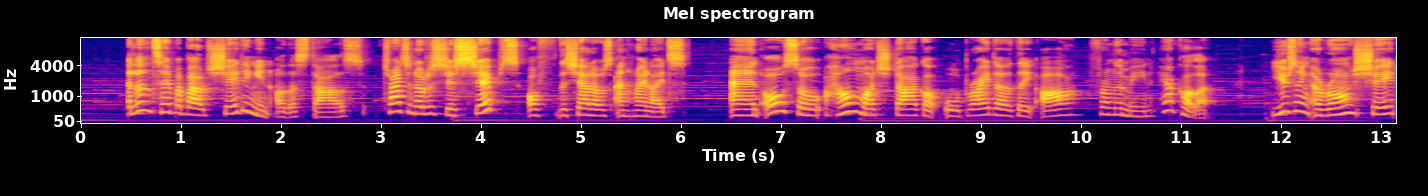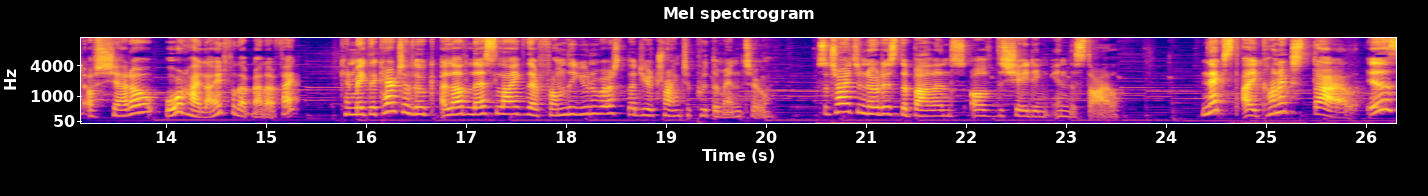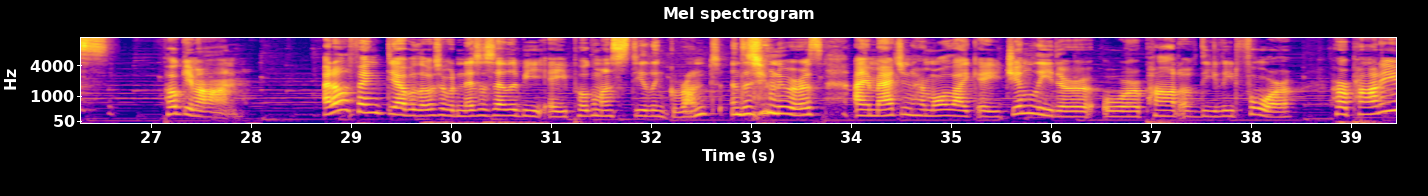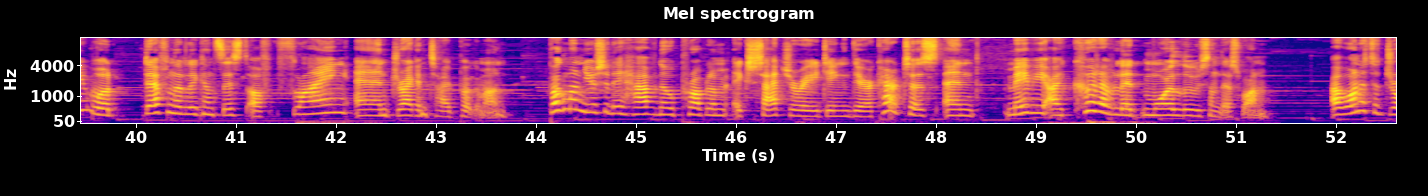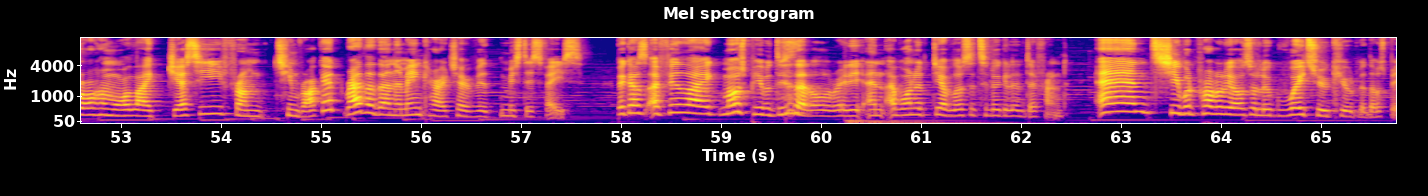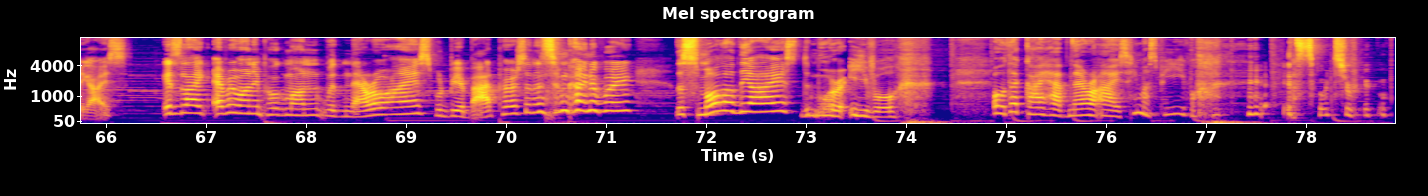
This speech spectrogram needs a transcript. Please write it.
A little tip about shading in other styles. Try to notice the shapes of the shadows and highlights, and also how much darker or brighter they are from the main hair color. Using a wrong shade of shadow, or highlight for that matter of fact, can make the character look a lot less like they're from the universe that you're trying to put them into. So try to notice the balance of the shading in the style. Next iconic style is Pokemon. I don't think Diabolosa would necessarily be a Pokemon stealing grunt in this universe. I imagine her more like a gym leader or part of the Elite Four. Her party would definitely consist of flying and dragon type Pokemon. Pokemon usually have no problem exaggerating their characters, and maybe I could have let more loose on this one. I wanted to draw her more like Jessie from Team Rocket rather than a main character with Misty's face. Because I feel like most people do that already, and I wanted Diabolosa to look a little different. And she would probably also look way too cute with those big eyes. It's like everyone in Pokemon with narrow eyes would be a bad person in some kind of way. The smaller the eyes, the more evil. oh, that guy have narrow eyes, he must be evil. it's so true.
